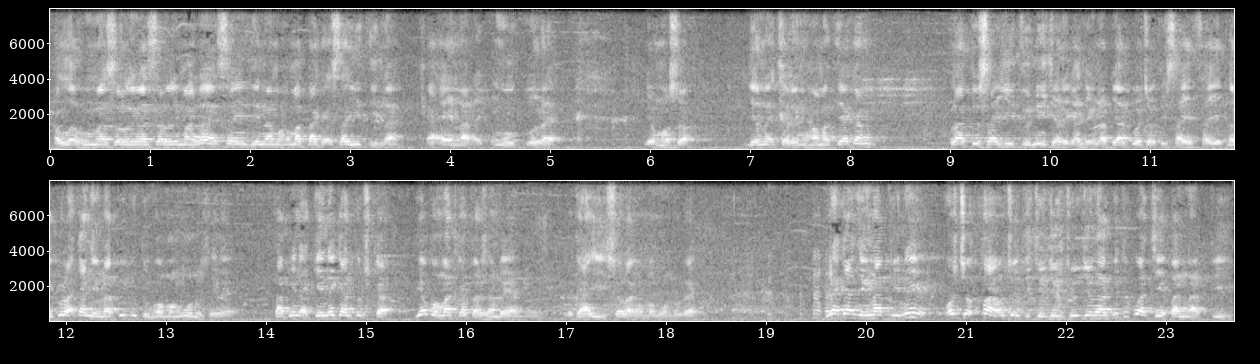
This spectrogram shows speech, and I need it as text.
Allahumma sholli wa sallim ala sayyidina Muhammad pakai sayyidina. Gak enak ngukur rek. Ya mosok. Ya nek jari Muhammad ya kan latu sayyiduni jari kanjeng Nabi. Aku cok di sayyid sayyid nah kulak kanjeng Nabi kudu ngomong ngono sih rek. Tapi nek kene kan terus gak ya apa mat kabar sampean? Gak iso lah ngomong ngono rek. Nek kanjeng Nabi ini ojo ta ojo dijunjung-junjung aku itu kewajiban Nabi.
